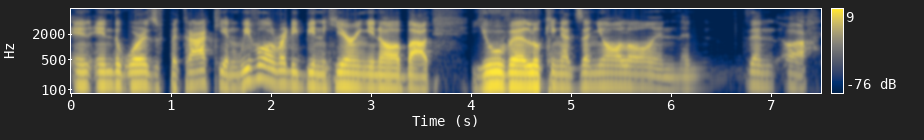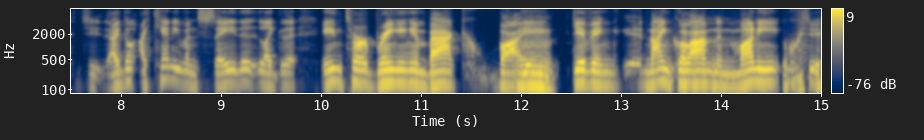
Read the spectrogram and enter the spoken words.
in, in the words of Petrachi, and we've already been hearing, you know, about Juve looking at Zaniolo and, and then uh, I don't I can't even say that like the Inter bringing him back by Mm. giving Nainggolan and money,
